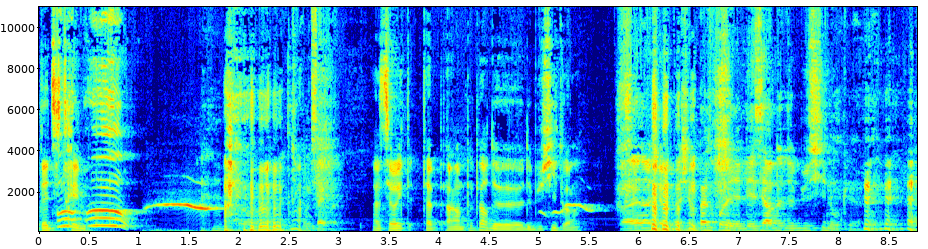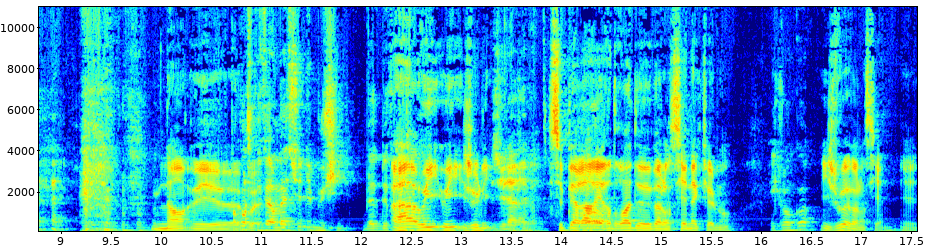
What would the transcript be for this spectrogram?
Deadstream. Ouais, comme ça, quoi. Ah, c'est vrai que t'as un peu peur de, de Bussy, toi. hein. Ouais, non, j'aime pas- j'aime pas trop les, les airs de Debussy, donc. euh. Non, mais. euh, Par contre, je ouais. préfère Mathieu Debussy, blague de foot. Ah oui, oui, joli. J'ai la rêve. Super arrière droit de Valenciennes actuellement. Il joue encore? Il joue à Valenciennes. et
